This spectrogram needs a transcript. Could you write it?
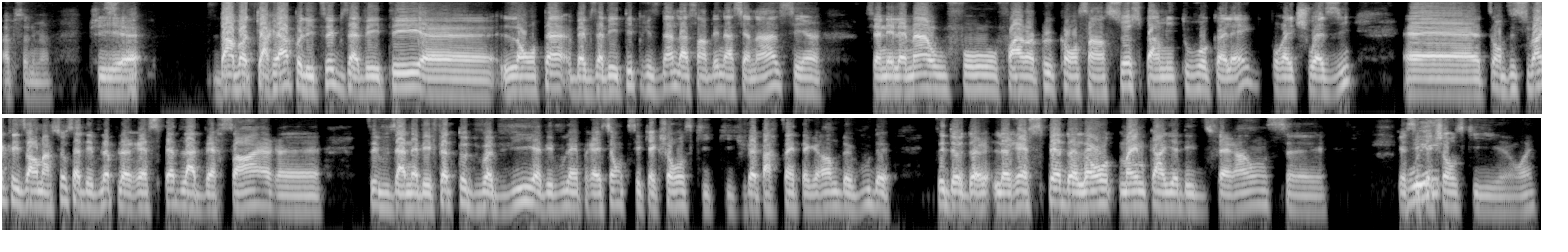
Absolument. Puis, dans votre carrière politique, vous avez été euh, longtemps, ben, vous avez été président de l'Assemblée nationale. C'est un, c'est un élément où il faut faire un peu de consensus parmi tous vos collègues pour être choisi. Euh, on dit souvent que les arts martiaux, ça développe le respect de l'adversaire. Euh, vous en avez fait toute votre vie. Avez-vous l'impression que c'est quelque chose qui, qui, fait partie intégrante de vous, de, de, le respect de l'autre, même quand il y a des différences, que c'est quelque chose qui. ouais.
